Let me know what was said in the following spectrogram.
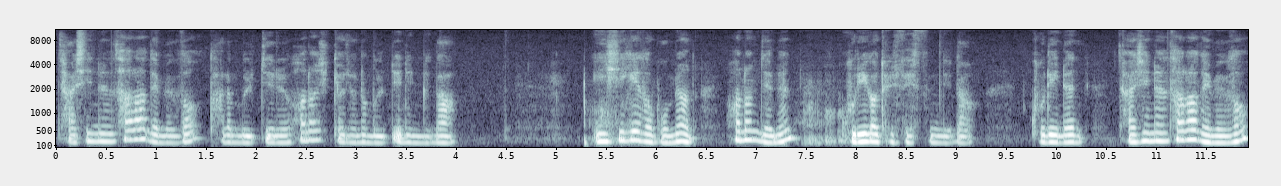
자신은 산화되면서 다른 물질을 환원시켜주는 물질입니다. 이 식에서 보면 환원제는 구리가 될 수 있습니다. 구리는 자신은 산화되면서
